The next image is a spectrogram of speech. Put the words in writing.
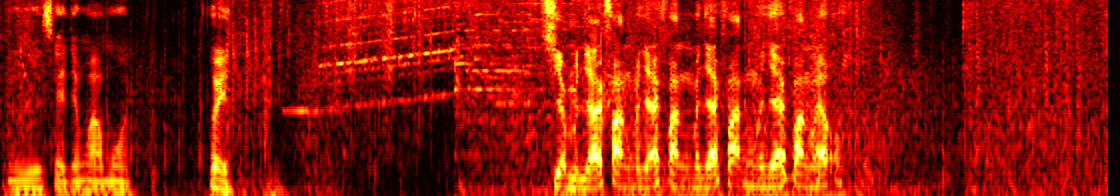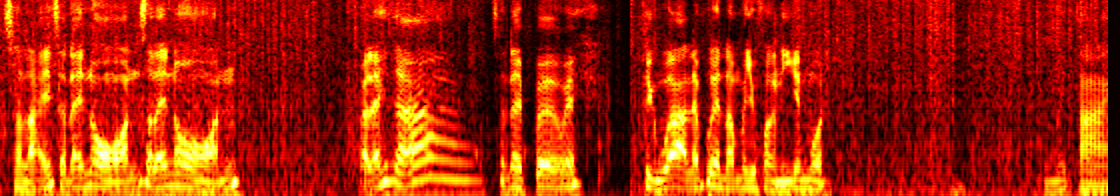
เออเสียจังหวะหมดเฮ้ยเชี่ยมันย้ายฝั่งมันย้ายฝั่งมันย้ายฝั่งมันย้ายฝั่งแล้ว สไลด์สไลด์หนอนสไลด์หนอนไปเลยจ้าสไนเปอร์ไว้ถึงว่าแล้วเพื่อนเรามาอยู่ฝั่งนี้กันหมด ไม่ตาย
